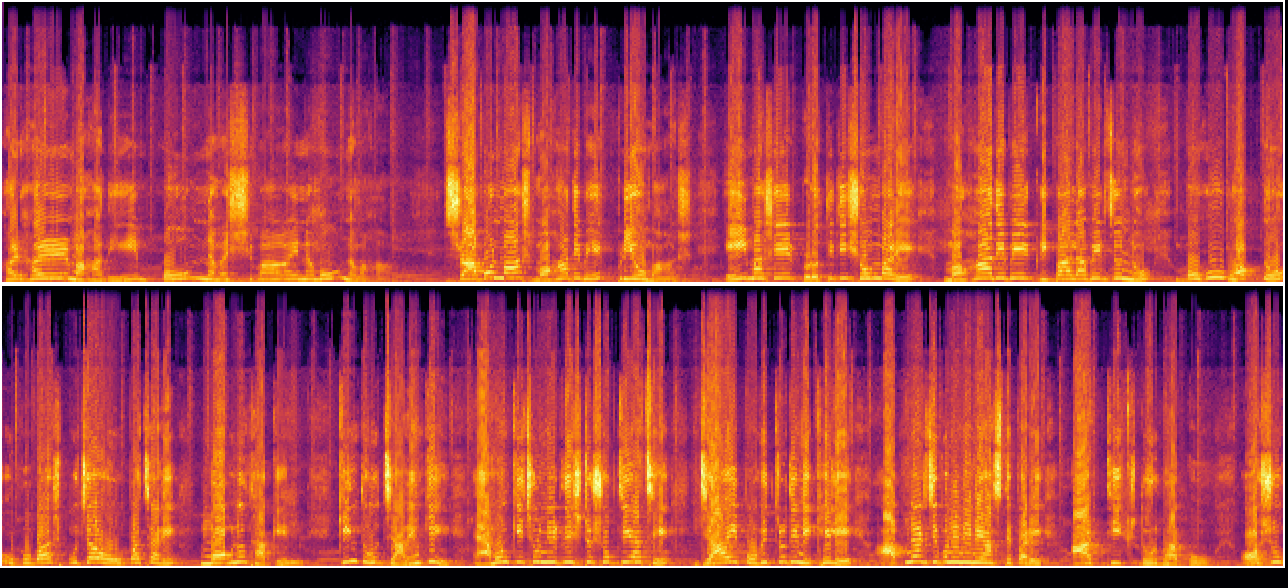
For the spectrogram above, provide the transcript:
হর হর মহাদেব ওম নম শিবায় নমো নমঃ শ্রাবণ মাস মহাদেবের প্রিয় মাস এই মাসের প্রতিটি সোমবারে মহাদেবের কৃপা লাভের জন্য বহু ভক্ত উপবাস পূজা ও উপাচারে মগ্ন থাকেন। কিন্তু জানেন কি, এমন কিছু নির্দিষ্ট সবজি আছে যা এই পবিত্র দিনে খেলে আপনার জীবনে নেমে আসতে পারে আর্থিক দুর্ভাগ্য, অসুখ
